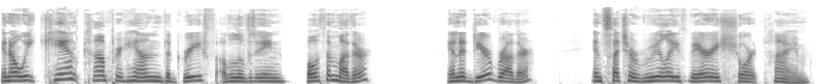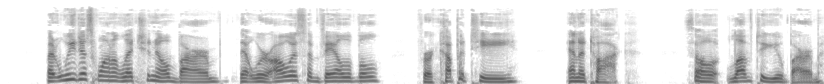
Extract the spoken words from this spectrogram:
You know, we can't comprehend the grief of losing both a mother and a dear brother in such a really very short time. But we just want to let you know, Barb, that we're always available for a cup of tea and a talk. So, love to you, Barb.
